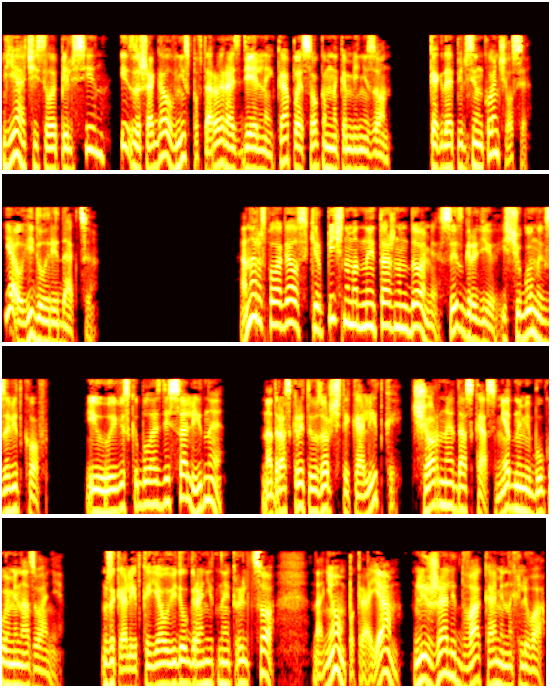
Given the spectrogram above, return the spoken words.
Я очистил апельсин и зашагал вниз по второй раздельной, капая соком на комбинезон. Когда апельсин кончился, я увидел редакцию. Она располагалась в кирпичном одноэтажном доме с изгородью из чугунных завитков. И вывеска была здесь солидная. Над раскрытой узорчатой калиткой черная доска с медными буквами названия. За калиткой я увидел гранитное крыльцо. На нем, по краям, лежали два каменных льва.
